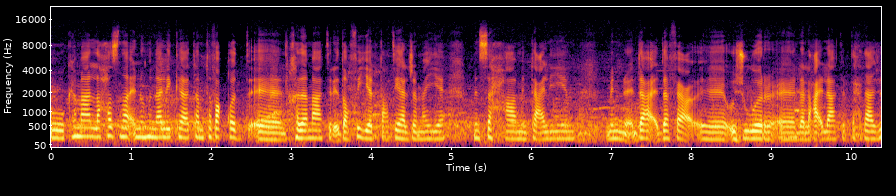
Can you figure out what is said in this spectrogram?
وكمان لاحظنا إنه هنالك تم تفقد الخدمات الإضافية اللي تعطيها الجمعية من صحة من تعليم من دفع أجور للعائلات اللي بتحتاج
